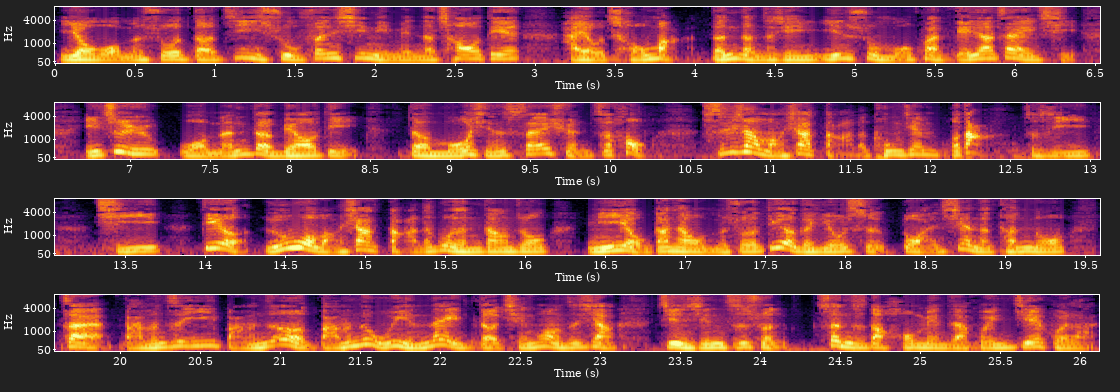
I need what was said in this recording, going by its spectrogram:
有我们说的技术分析里面的超跌，还有筹码等等这些因素模块叠加在一起，以至于我们的标的的模型筛选之后，实际上往下打的空间不大，这是一。其一，第二，如果往下打的过程当中，你有刚才我们说的第二个优势，短线的腾挪在百分之一、百分之二、百分之五以内的情况之下进行止损，甚至到后面再回接回来，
